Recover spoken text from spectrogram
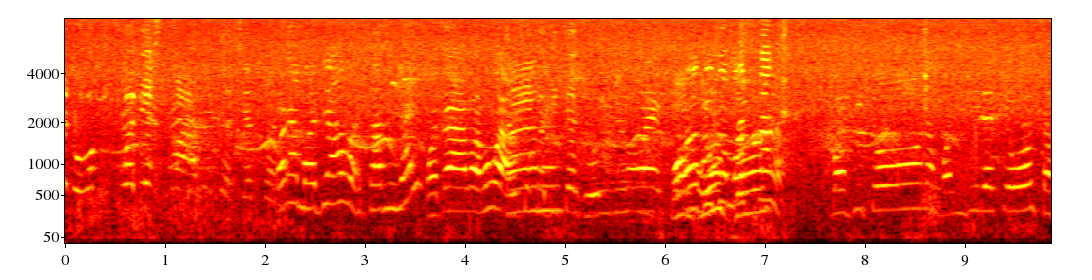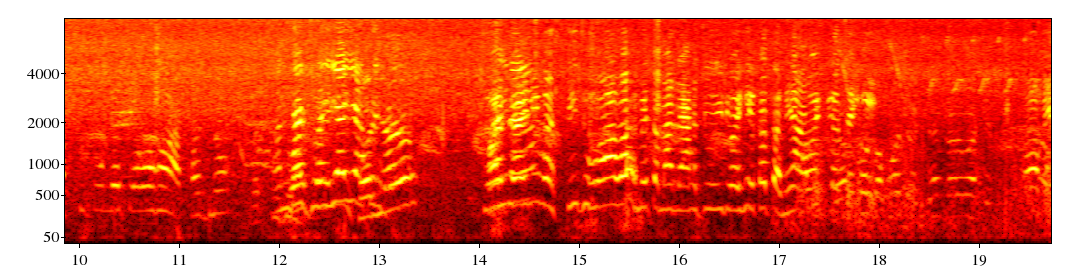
છે કોઈ બેસવા આવે પણ મજા આવે વરસાદની નહીં મજા આવે હું આવું તો કદી ત્યાં હોય બગીચો કેવું મસ્ત છે? હે. બગીચો ને મંદિરે કેવો શક્તિકુંડ કેવો હા આખડનો અંદર જોઈ આવીએ ફરી આપણે. આવ્યો? જોઈ વસ્તી જોવા આવે અમે તમારી રાહ જોઈ રહ્યો છીએ કે તમે આવો એટલે જઈએ કુવો છે. અમે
